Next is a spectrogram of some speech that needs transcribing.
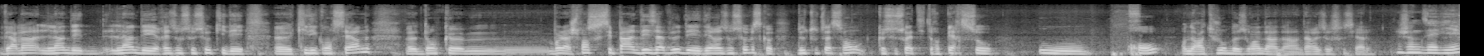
vers l'un des, réseaux sociaux qui les, euh, concerne. Euh, donc voilà, je pense que c'est pas un désaveu des réseaux sociaux parce que de toute façon, que ce soit à titre perso ou pro, on aura toujours besoin d'un réseau social. Jean-Xavier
